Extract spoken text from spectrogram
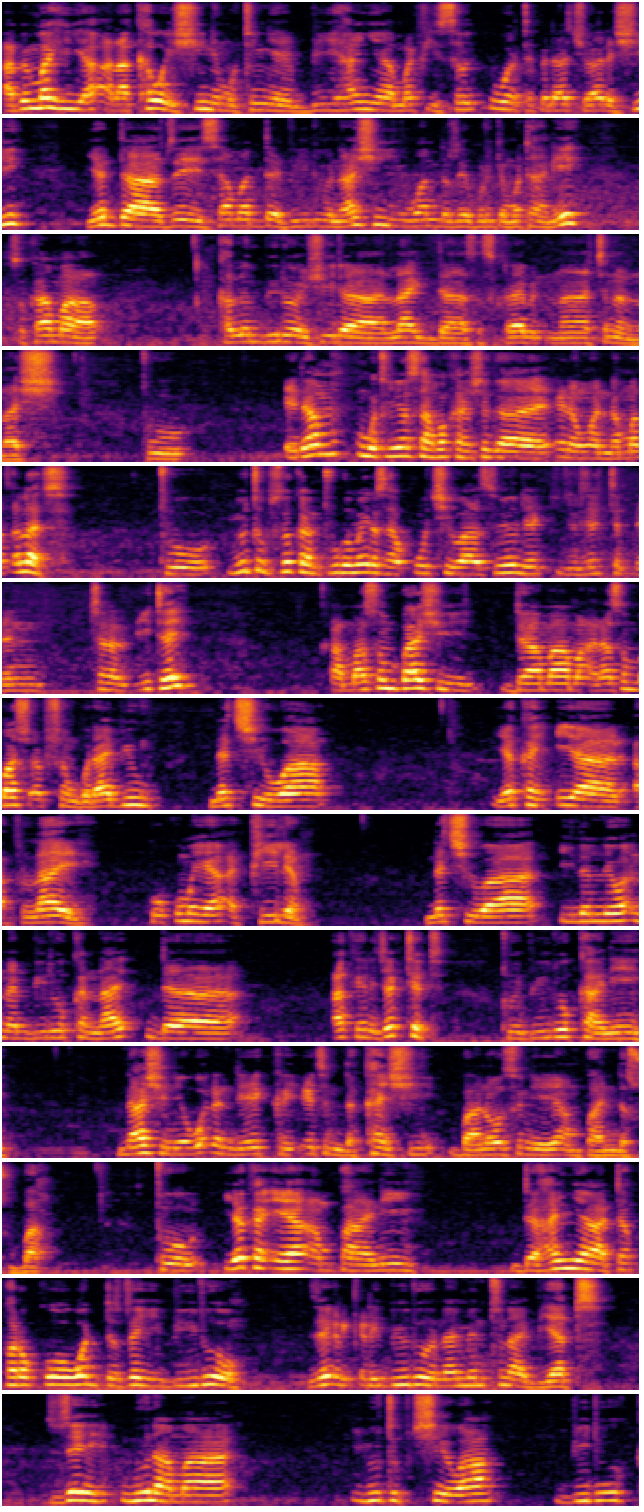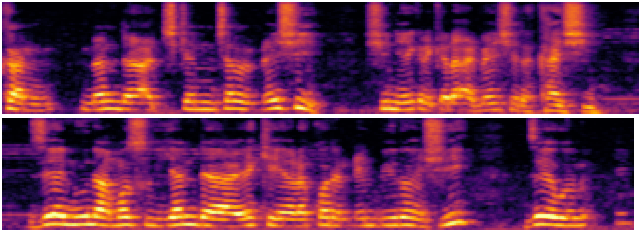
abin mahi ala kawai shine mutum ya bi hanya mafi sauƙi wadda tafi dacewa da shi yadda zai samar da bidiyo nashi wanda zai burge mutane su kama kallon bidiyon shi da like da subscribe na channel nashi. To idan mutum ya samu kan shiga irin wannan matsalar to youtube sukan turo mai da saƙo cewa sun yi rejected ɗin channel ɗitai amma sun ba shi dama ma'ana sun ba shi option guda biyu na cewa yakan iya apply ko kuma ya appealing na cewa lalle waɗannan bidiyo kan da aka yi rejected to bidiyo ka ne nashi ne waɗanda ya creating da kanshi ba na wasu ne ya amfani da su ba. To yakan iya amfani da hanya ta farko wadda zai yi bidiyo zai ƙirƙiri bidiyo na mintuna biyar. Zai nuna ma youtube cewa bidiyo kan nan da a cikin channel ɗin shi shine ya ƙirƙiri abin shi da kanshi zai nuna masu yanda yake yin rakodin ɗin bidiyon shi. Zai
